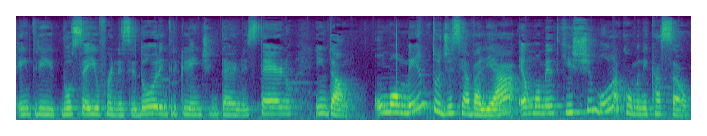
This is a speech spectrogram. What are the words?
entre você e o fornecedor, entre cliente interno e externo. Então, o momento de se avaliar é um momento que estimula a comunicação.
